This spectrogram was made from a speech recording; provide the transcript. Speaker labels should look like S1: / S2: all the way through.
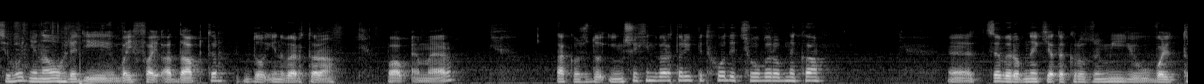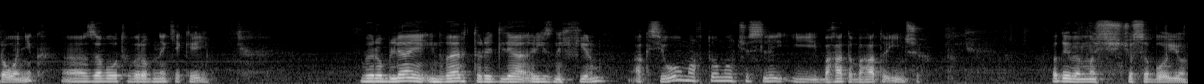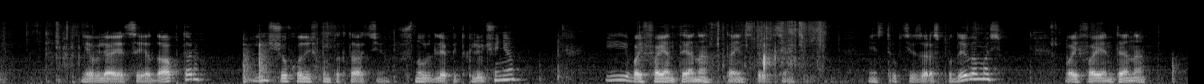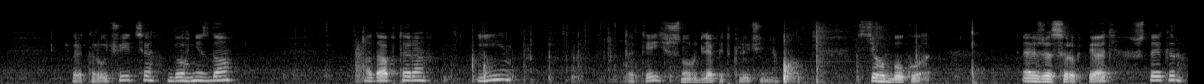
S1: Сьогодні на огляді Wi-Fi адаптер до інвертора PAV-MR. Також до інших інверторів підходить цього виробника. Е, Це виробник, я так розумію, Voltronic, е, завод, виробник, який виробляє інвертори для різних фірм, Axioma в тому числі і багато-багато інших. Подивимось, що собою являє цей адаптер і що входить в комплектацію. Шнур для підключення і Wi-Fi антена та інструкція. Інструкцію зараз подивимось. Wi-Fi антена прикручується до гнізда адаптера і такий шнур для підключення. З цього боку RG45 штекер.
